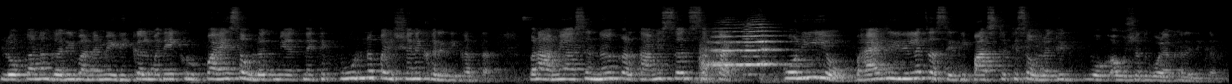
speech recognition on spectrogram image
लोकांना गरिबांना मेडिकलमध्ये एक रुपये सवलत मिळत नाही ते पूर्ण पैशाने खरेदी करतात. पण आम्ही असं न करता आम्ही सरसकट कोणीही येऊ बाहेर लिहिलेलंच असेल की पाच टक्के सवलतीत औषध गोळ्या खरेदी करतात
